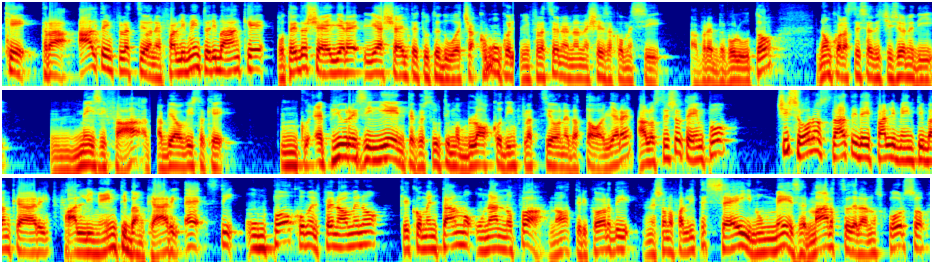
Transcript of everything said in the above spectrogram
che tra alta inflazione e fallimento di banche, potendo scegliere, le ha scelte tutte e due. Cioè comunque l'inflazione non è scesa come si avrebbe voluto, non con la stessa decisione di mesi fa, abbiamo visto che è più resiliente quest'ultimo blocco di inflazione da togliere, allo stesso tempo ci sono stati dei fallimenti bancari. Fallimenti bancari? Eh sì, un po' come il fenomeno che commentammo un anno fa, no? Ti ricordi? Ne sono fallite sei in un mese, marzo dell'anno scorso,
